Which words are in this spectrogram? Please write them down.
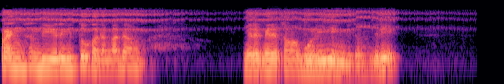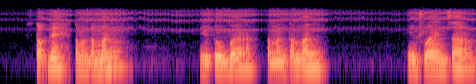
prank sendiri itu kadang-kadang mirip-mirip sama bullying gitu. Jadi stop deh teman-teman youtuber teman-teman influencer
